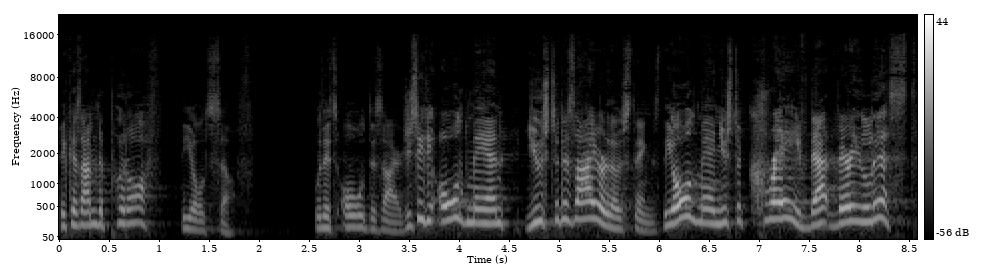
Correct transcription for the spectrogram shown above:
Because I'm to put off the old self with its old desires. You see, the old man used to desire those things, the old man used to crave that very list.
